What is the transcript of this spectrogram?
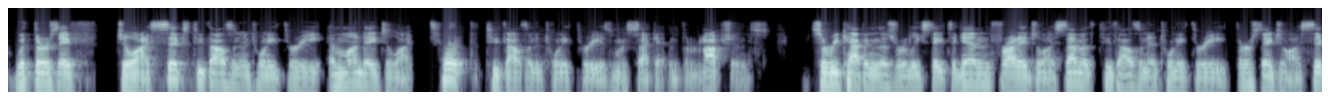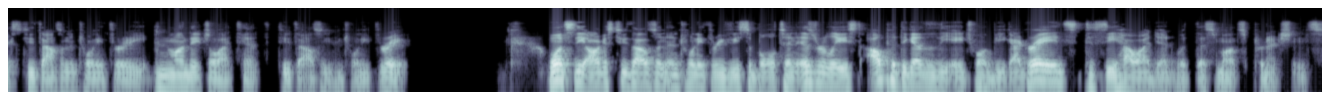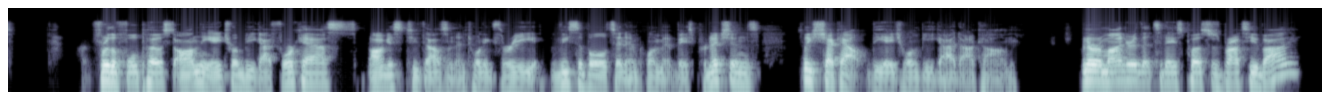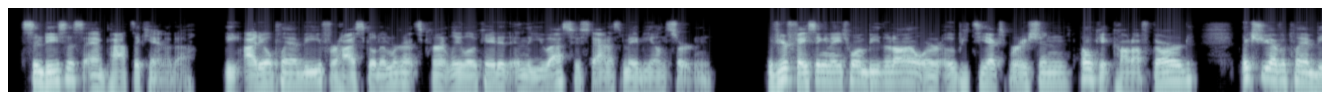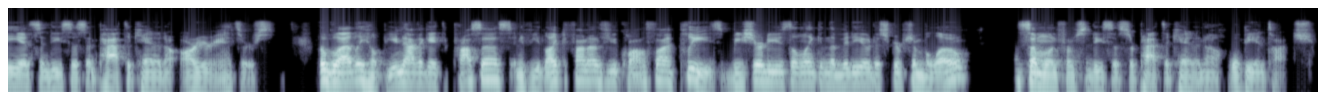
with Thursday, July 6th, 2023, and Monday, July 10th, 2023 is my second and third options. So, recapping those release dates again Friday, July 7th, 2023, Thursday, July 6th, 2023, and Monday, July 10th, 2023. Once the August 2023 Visa Bulletin is released, I'll put together the H1B guy grades to see how I did with this month's predictions. For the full post on the H1B guy forecasts, August 2023 Visa Bulletin employment based predictions, please check out the H1Bguy.com. And a reminder that today's post is brought to you by Syndesus and Path to Canada, the ideal plan B for high skilled immigrants currently located in the U.S. whose status may be uncertain. If you're facing an H 1B denial or OPT expiration, don't get caught off guard. Make sure you have a plan B, and Syndesus and Path to Canada are your answers. They'll gladly help you navigate the process. And if you'd like to find out if you qualify, please be sure to use the link in the video description below. Someone from Syndesus or Path to Canada will be in touch.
